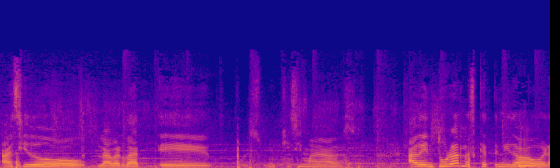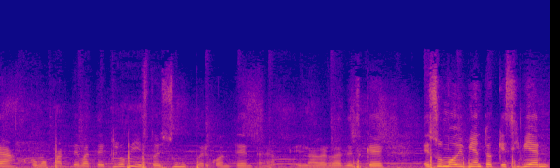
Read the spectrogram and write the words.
ha sido la verdad eh, pues muchísimas aventuras las que he tenido ahora como parte de Battle Club y estoy súper contenta la verdad es que es un movimiento que si bien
